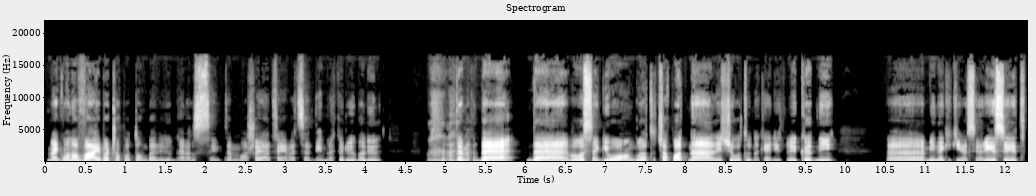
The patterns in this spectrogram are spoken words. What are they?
megvan a vibe a csapaton belül, mert az szerintem a saját fejemet szedném le körülbelül, de, de, de valószínűleg jó a hangulat a csapatnál, és jól tudnak együtt működni, mindenki kiveszi a részét,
